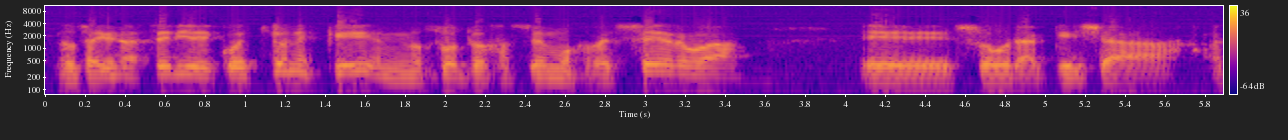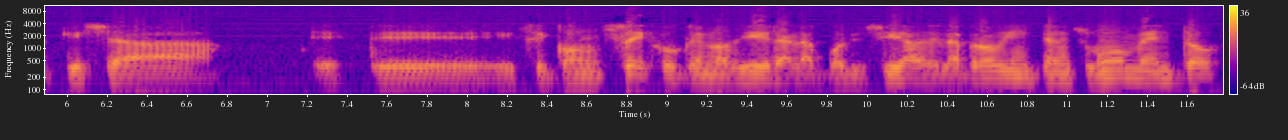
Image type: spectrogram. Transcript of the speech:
Entonces hay una serie de cuestiones que nosotros hacemos reserva eh, sobre aquella, aquella, este, ese consejo que nos diera la policía de la provincia en su momento,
